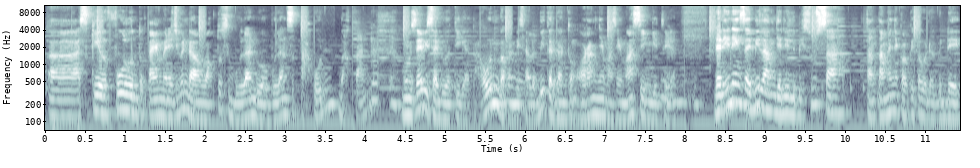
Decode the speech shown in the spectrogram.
uh, skillful untuk time management dalam waktu sebulan, dua bulan, setahun bahkan. Mm-mm. Menurut saya bisa 2-3 tahun, bahkan Hmm. bisa lebih tergantung orangnya masing-masing gitu ya. Mm-mm. Dan ini yang saya bilang jadi lebih susah tantangannya kalau kita udah gede.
